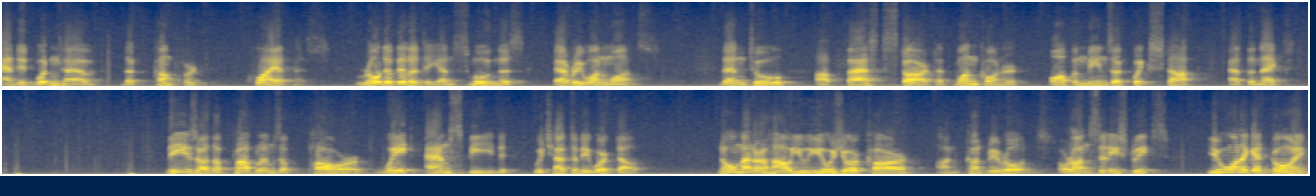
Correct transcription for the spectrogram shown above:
And it wouldn't have the comfort, quietness, roadability, and smoothness everyone wants. Then too, a fast start at one corner often means a quick stop at the next. These are the problems of power, weight, and speed which have to be worked out. No matter how you use your car on country roads or on city streets, you want to get going.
